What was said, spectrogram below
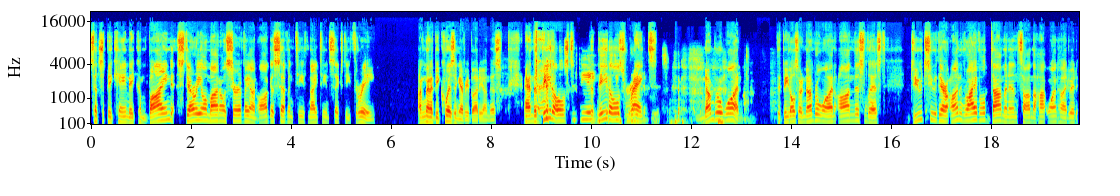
since it became a combined stereo mono survey on August 17th, 1963. I'm going to be quizzing everybody on this. And the Beatles the Beatles ranked number one. The Beatles are number one on this list due to their unrivaled dominance on the Hot 100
